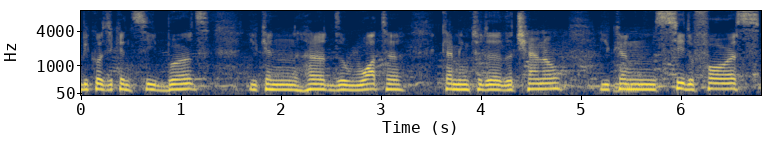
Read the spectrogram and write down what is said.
because you can see birds, you can hear the water coming to the, the channel, you can see the forests.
